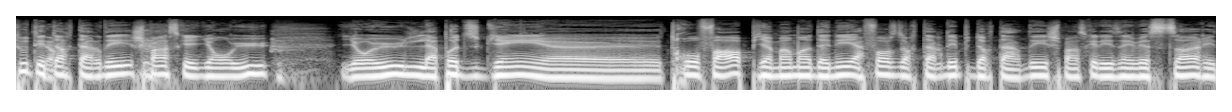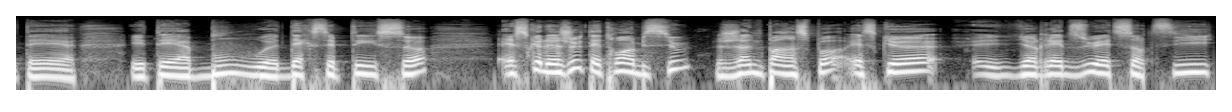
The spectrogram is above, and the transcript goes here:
Tout était retardé. Je pense qu'ils ont eu ils ont eu l'appât du gain euh, trop fort. Puis à un moment donné, à force de retarder puis de retarder, je pense que les investisseurs étaient, euh, étaient à bout d'accepter ça. Est-ce que le jeu était trop ambitieux? Je ne pense pas. Est-ce qu'il aurait dû être sorti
